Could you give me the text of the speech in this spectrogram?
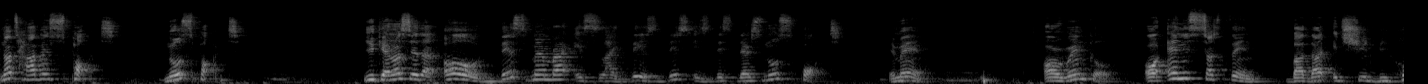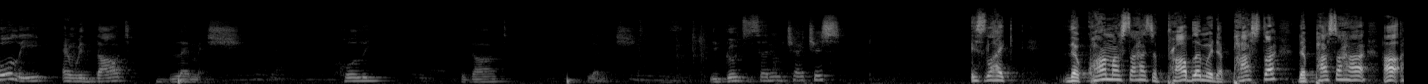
Not having spot. No spot. You cannot say that, oh, this member is like this, this is this. There's no spot. Amen. Or wrinkle. Or any such thing. But that it should be holy and without blemish. Holy without blemish. You go to certain churches, it's like the choir master has a problem with the pastor, the pastor ha, ha,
